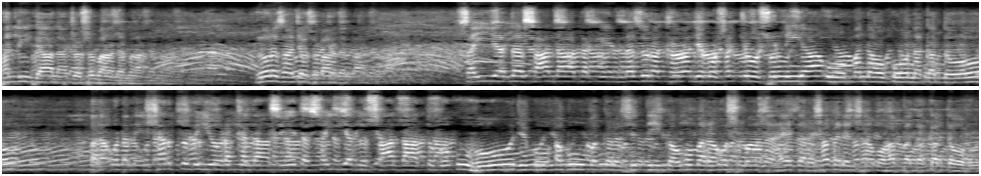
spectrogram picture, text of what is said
بھلی گالا جو سبحان اللہ۔ زور سان چو سبحان اللہ۔ سید سادات کے نظر کھان جے کو سچو سنیا وہ منو کو نہ کدو۔ پر ان میں شرط بھی یو رکھ دا سید سید سادات بکو ہو جے کو ابو بکر صدیق عمر عثمان حیدر سب نے سا محبت کدو۔ ہو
